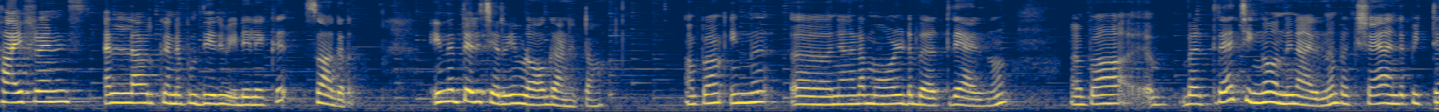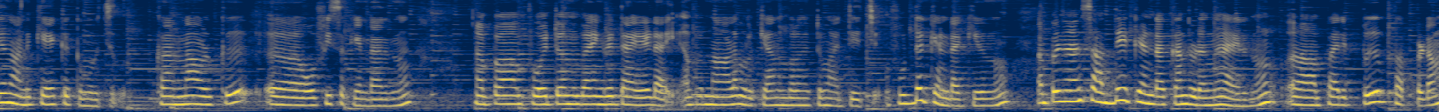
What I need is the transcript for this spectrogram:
ഹായ് ഫ്രണ്ട്സ് എല്ലാവർക്കും എന്റെ പുതിയൊരു വീഡിയോയിലേക്ക് സ്വാഗതം. ഇന്നത്തെ ഒരു ചെറിയ വ്ളോഗാണ് കേട്ടോ. അപ്പം ഇന്ന് ഞങ്ങളുടെ മോളുടെ ബർത്ത്ഡേ ആയിരുന്നു. അപ്പോൾ ബർത്ത്ഡേ ചിങ്ങ ഒന്നിനായിരുന്നു പക്ഷേ എന്റെ പിറ്റേന്നാണ് കേക്കൊക്കെ മുറിച്ചത്. കാരണം അവൾക്ക് ഓഫീസൊക്കെ ഉണ്ടായിരുന്നു. അപ്പോൾ പോയിട്ട് വന്ന് ഭയങ്കര ടയേർഡായി അപ്പോൾ നാളെ മുറിക്കാമെന്ന് പറഞ്ഞിട്ട് മാറ്റി വെച്ച്. ഫുഡൊക്കെ ഉണ്ടാക്കിയിരുന്നു. അപ്പോൾ ഞാൻ സദ്യയൊക്കെ ഉണ്ടാക്കാൻ തുടങ്ങുകയായിരുന്നു. പരിപ്പ് പപ്പടം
